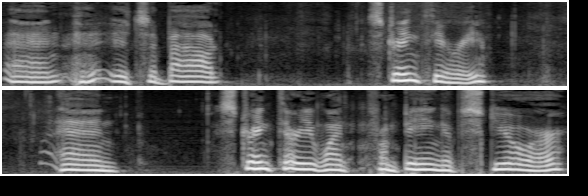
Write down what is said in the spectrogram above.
and it's about string theory. And string theory went from being obscure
